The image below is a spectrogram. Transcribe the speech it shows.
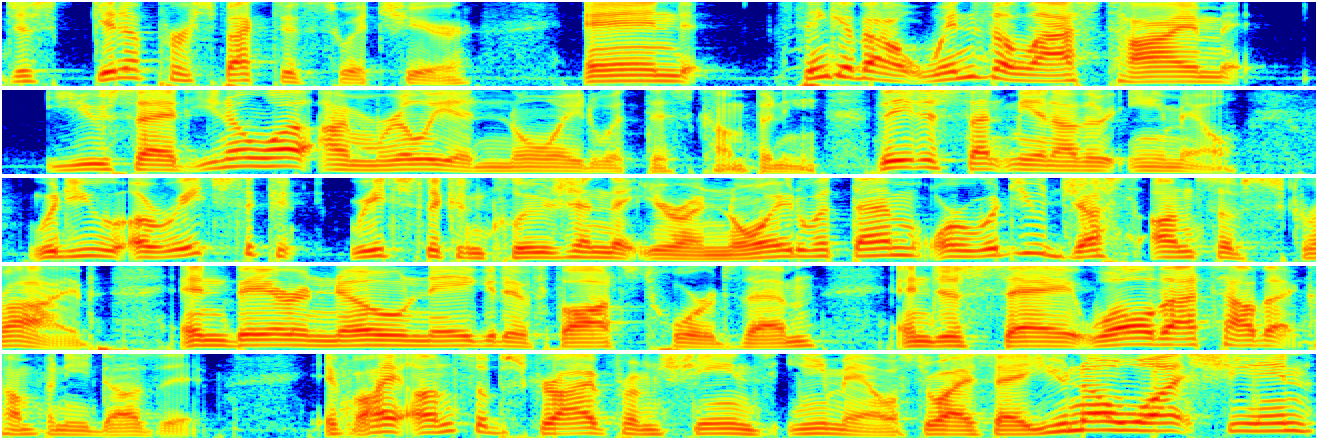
just get a perspective switch here and think about when's the last time you said, you know what, I'm really annoyed with this company. They just sent me another email. Would you uh, reach the reach the conclusion that you're annoyed with them, or would you just unsubscribe and bear no negative thoughts towards them and just say, "Well, that's how that company does it"? If I unsubscribe from Shein's emails, do I say, "You know what, Shein?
